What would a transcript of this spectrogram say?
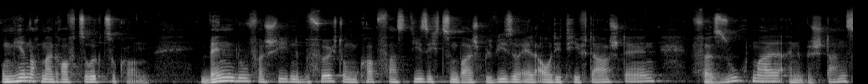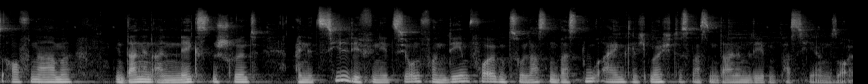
Um hier nochmal drauf zurückzukommen. Wenn du verschiedene Befürchtungen im Kopf hast, die sich zum Beispiel visuell auditiv darstellen, versuch mal eine Bestandsaufnahme und dann in einem nächsten Schritt eine Zieldefinition von dem folgen zu lassen, was du eigentlich möchtest, was in deinem Leben passieren soll.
